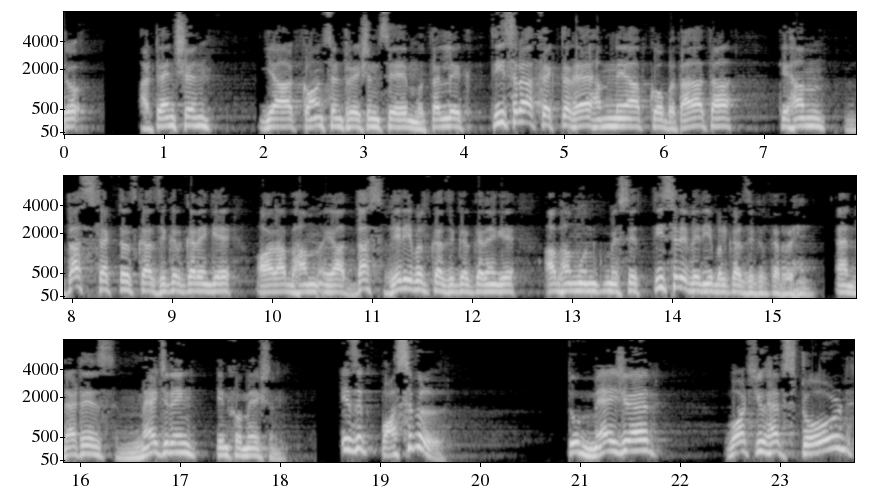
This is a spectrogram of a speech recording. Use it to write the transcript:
جو اٹینشن یا کانسنٹریشن سے متعلق تیسرا فیکٹر ہے ہم نے آپ کو بتایا تھا کہ ہم دس فیکٹرز کا ذکر کریں گے اور اب ہم یا دس ویریبل کا ذکر کریں گے اب ہم ان میں سے تیسرے ویریبل کا ذکر کر رہے ہیں and that is measuring information. Is it possible to measure what you have stored?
